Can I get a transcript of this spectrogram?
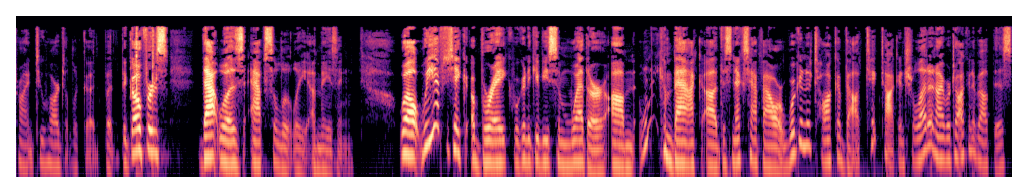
trying too hard to look good. But the Gophers, that was absolutely amazing. Well, we have to take a break. We're going to give you some weather. Um, when we come back uh, this next half hour, we're going to talk about TikTok. And Shaletta and I were talking about this.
